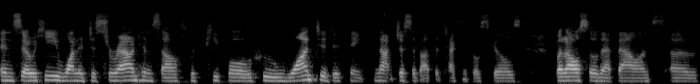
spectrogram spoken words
and so he wanted to surround himself with people who wanted to think not just about the technical skills, but also that balance of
